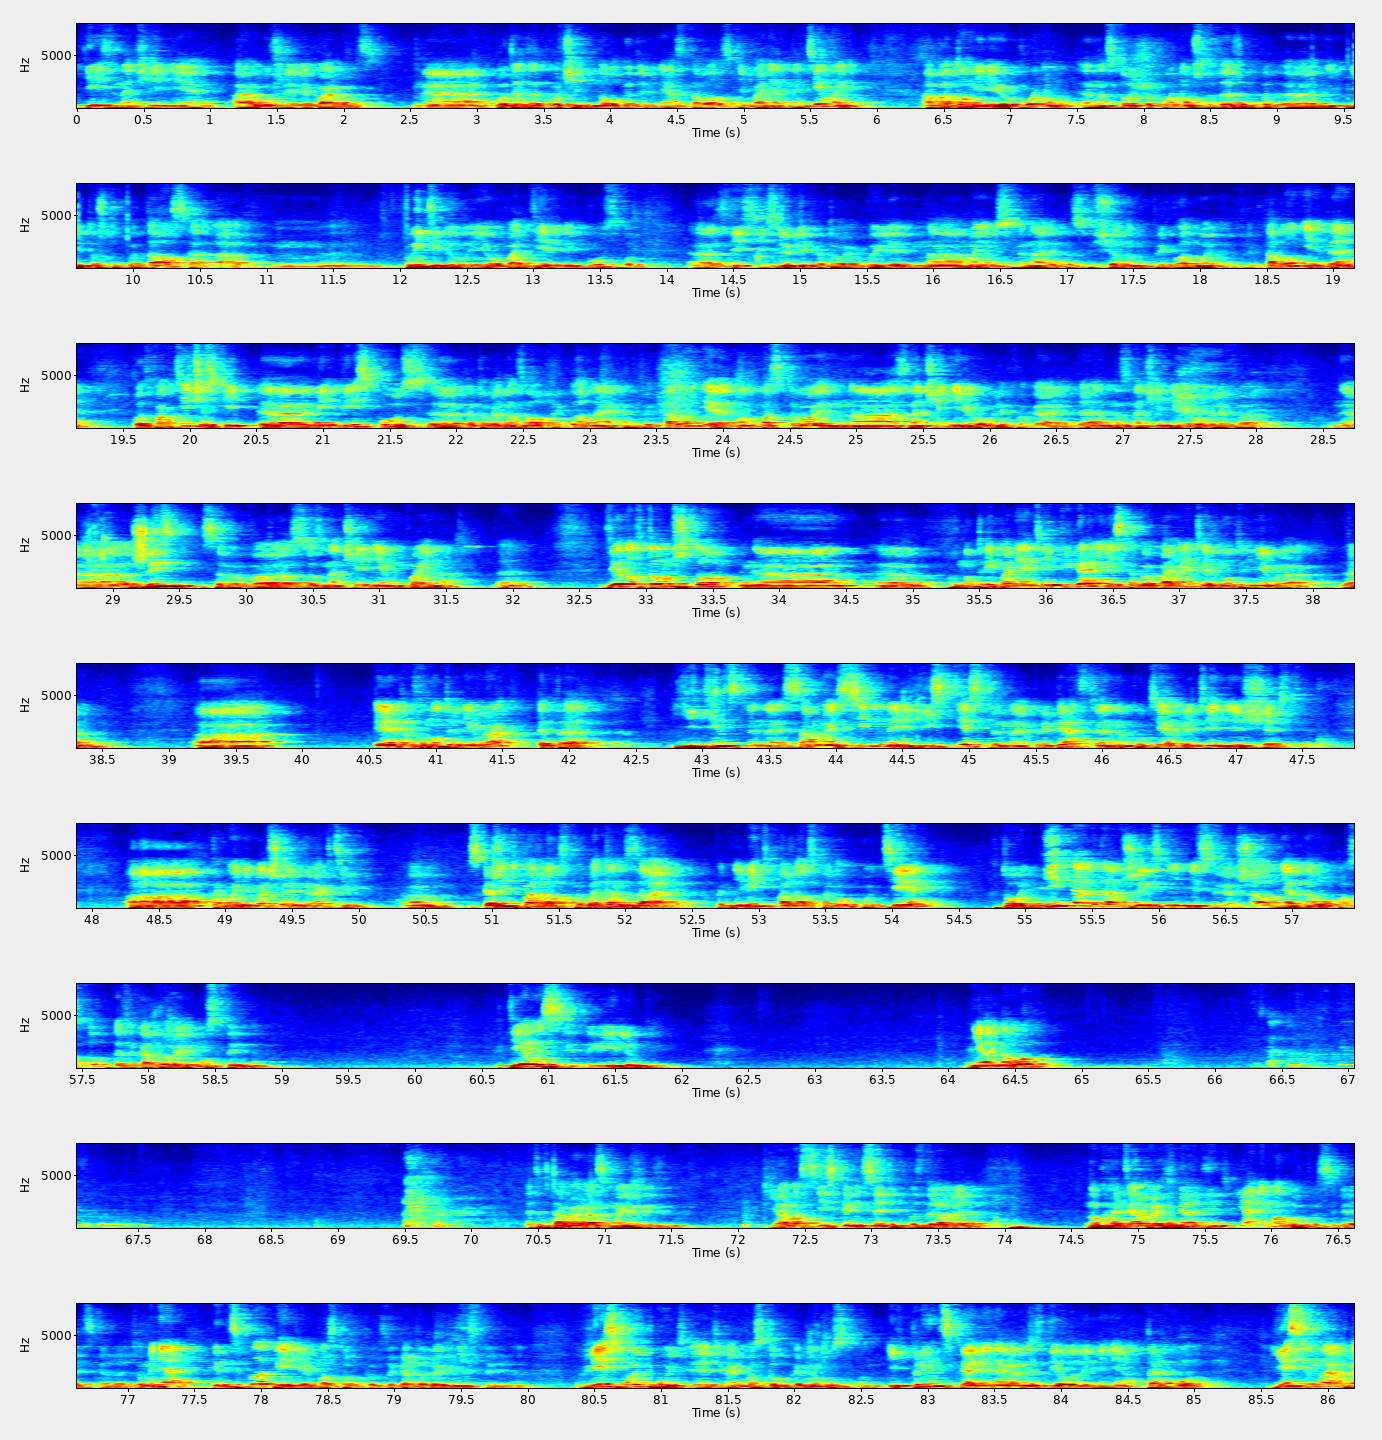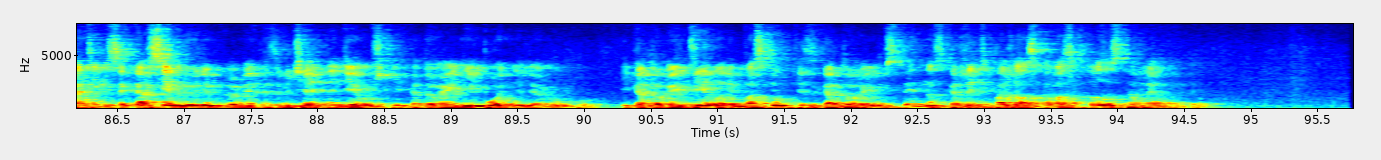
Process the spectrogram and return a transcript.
есть значение оружия или бороться? Э, вот это очень долго для меня оставалось непонятной темой. А потом я ее понял, э, настолько понял, что даже э, не то, что пытался, а выделил ее в отдельный курс. Вот э, здесь есть люди, которые были на моем семинаре, посвященном прикладной конфликтологии, да, вот фактически весь курс, который я назвал «Прикладная конфликтология», он построен на значении иероглифа Гая, да, на значении иероглифа «жизнь» со значением «война». Да? Дело в том, что э, э, внутри понятия икигай есть такое понятие внутренний враг. Да? Э, этот внутренний враг – это единственное, самое сильное, естественное препятствие на пути обретения счастья. Э, такой небольшой интерактив. Э, скажите, пожалуйста, в этом зале поднимите, пожалуйста, руку те, кто никогда в жизни не совершал ни одного поступка, за который ему стыдно. Где вы, святые люди? Ни одного? За которых стыдно было Это второй раз в моей жизни. Я вас искренне с этим поздравляю. Ну хотя бы один. Я не могу про себя это сказать. У меня энциклопедия поступков, за которые мне стыдно. Весь мой путь этими поступками услан. И в принципе они, наверное, сделали меня. Так вот, если мы обратимся ко всем людям, кроме этой замечательной девушки, которые не подняли руку и которые делали поступки, за которые им стыдно, скажите, пожалуйста, а вас кто заставлял это делать?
